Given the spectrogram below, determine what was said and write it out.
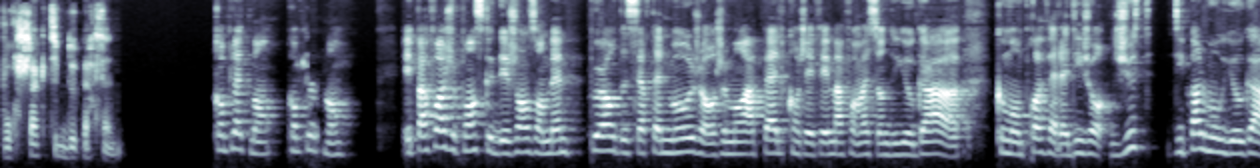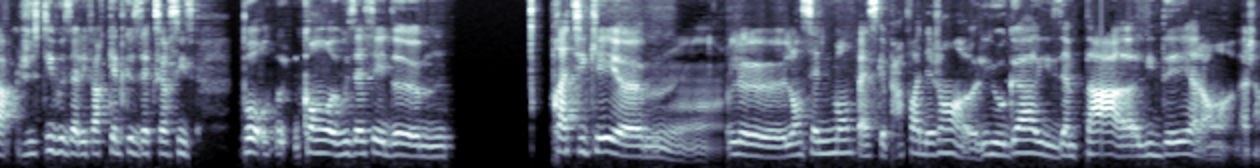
pour chaque type de personne. Complètement, complètement. Et parfois, je pense que des gens ont même peur de certains mots. Genre, je me rappelle quand j'ai fait ma formation de yoga, euh, que mon prof, elle a dit, genre, juste, dis pas le mot yoga, juste dis, vous allez faire quelques exercices pour quand vous essayez de pratiquer euh, le l'enseignement parce que parfois des gens euh, le yoga ils aiment pas euh, l'idée alors machin.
